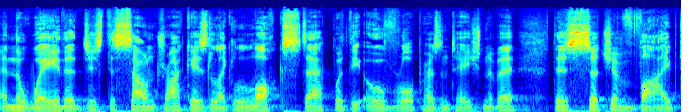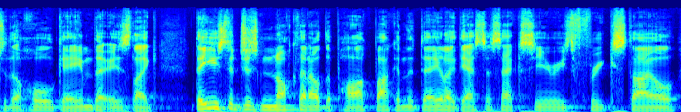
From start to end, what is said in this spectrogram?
and the way that just the soundtrack is like lockstep with the overall presentation of it. There's such a vibe to the whole game that is like they used to just knock that out the park back in the day, like the SSX series, Freekstyle,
